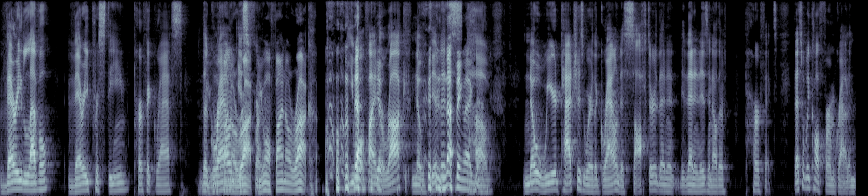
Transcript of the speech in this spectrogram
Very level, very pristine, perfect grass. The You won't ground find a is rock. firm. You won't find a rock. You won't find a rock, no divots, Nothing like that. um, no weird patches where the ground is softer than it than it is in other. Perfect. That's what we call firm ground, and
